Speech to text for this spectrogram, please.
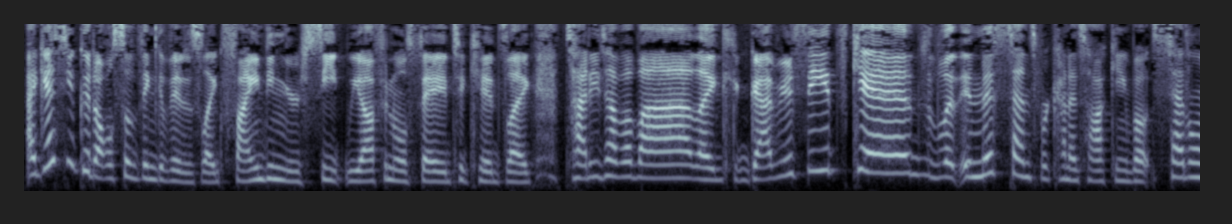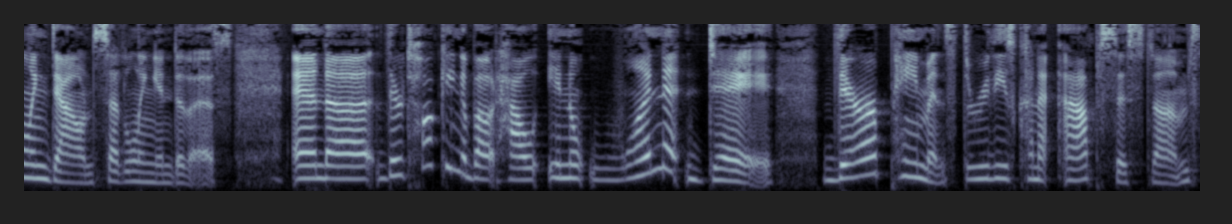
I guess you could also think of it as like finding your seat. We often will say to kids, like, "tadi tababa, like, grab your seats, kids. But in this sense, we're kind of talking about settling down, settling into this. And uh, they're talking about how in one day, there are payments through these kind of app systems,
